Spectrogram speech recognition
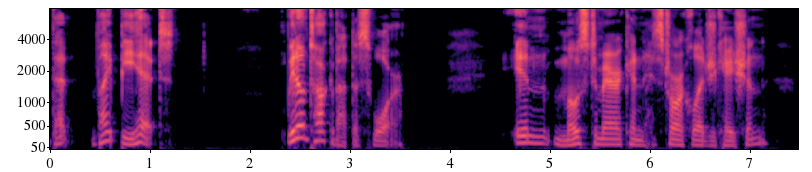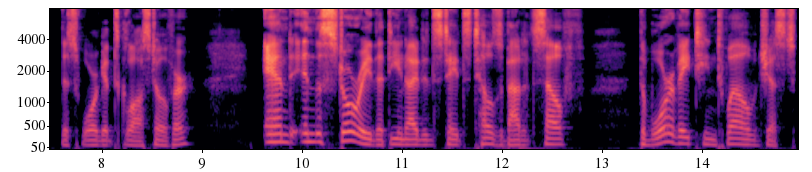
that might be it. We don't talk about this war. In most American historical education, this war gets glossed over. And in the story that the United States tells about itself, the War of 1812 just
